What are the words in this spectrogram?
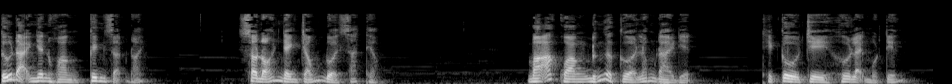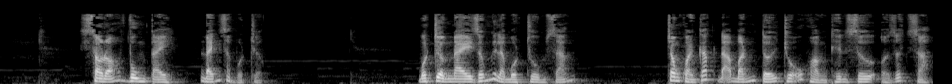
Tứ đại nhân hoàng kinh giận nói, Sau đó nhanh chóng đuổi sát theo. Mà ác hoàng đứng ở cửa Long Đài Điện, Thì cử chỉ hư lại một tiếng, Sau đó vung tay đánh ra một trường. Một trường này giống như là một chùm sáng trong khoảnh khắc đã bắn tới chỗ Hoàng Thiên Sư ở rất xa.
